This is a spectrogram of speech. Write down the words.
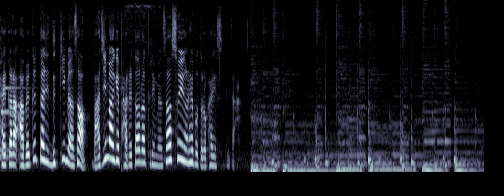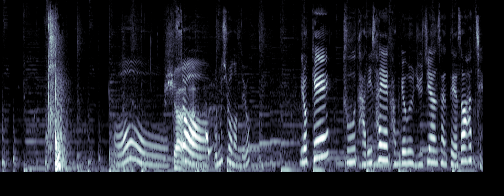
발가락 앞을 끝까지 느끼면서 마지막에 발을 떨어뜨리면서 스윙을 해보도록 하겠습니다. 오, 샷. 샷. 너무 시원한데요? 이렇게 두 다리 사이의 간격을 유지한 상태에서 하체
